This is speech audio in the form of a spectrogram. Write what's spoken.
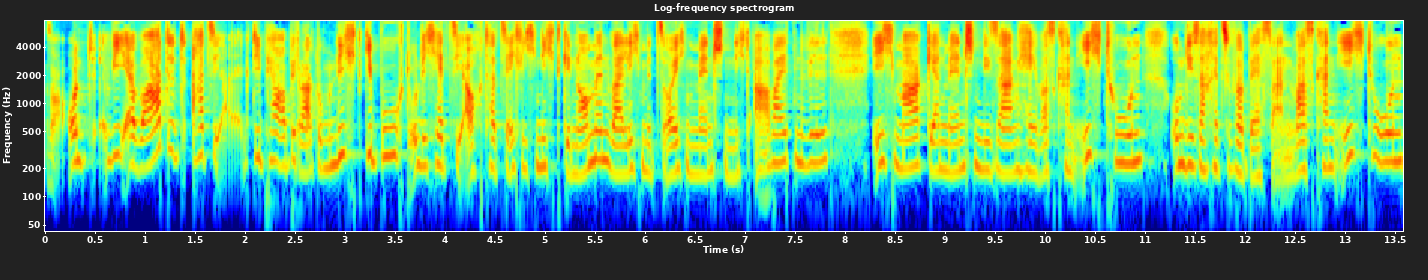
So, und wie erwartet hat sie die PR-Beratung nicht gebucht und ich hätte sie auch tatsächlich nicht genommen, weil ich mit solchen Menschen nicht arbeiten will. Ich mag gern Menschen, die sagen, hey, was kann ich tun, um die Sache zu verbessern? Was kann ich tun,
